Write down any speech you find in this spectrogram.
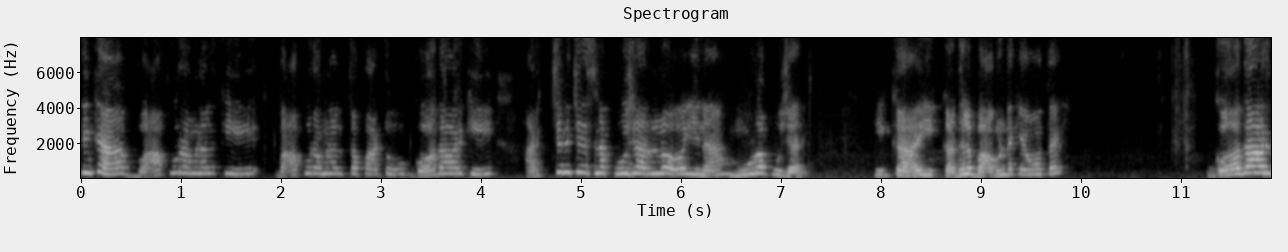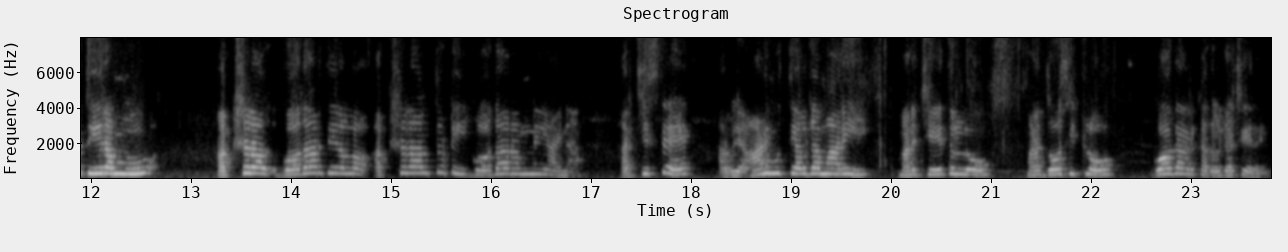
ఇంకా బాపు రమణలకి బాపు రమణలతో పాటు గోదావరికి అర్చన చేసిన పూజారుల్లో ఈయన మూడో పూజారి. ఇక ఈ కథలు బాగుండకేమవుతాయి? గోదావరి తీరము అక్షరాలు గోదావరి తీరంలో అక్షరాలతోటి గోదావరిని ఆయన అర్చిస్తే అవి ఆణిముత్యాలుగా మారి మన చేతుల్లో మన దోసిట్లో గోదావరి కథలుగా చేరాయి.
